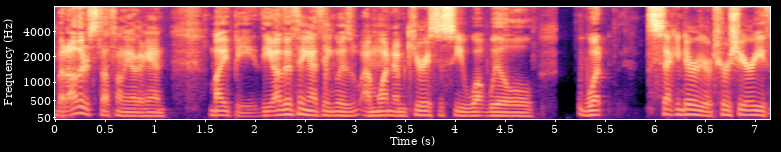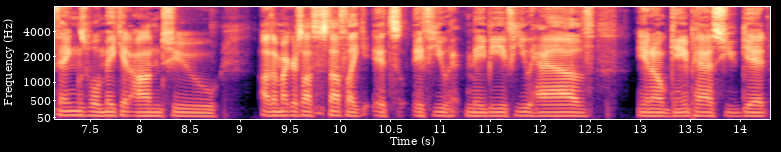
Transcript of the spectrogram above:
But other stuff, on the other hand, might be. The other thing I think was I'm one, I'm curious to see what will what secondary or tertiary things will make it onto other Microsoft stuff. Like it's if you maybe if you have you know Game Pass, you get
